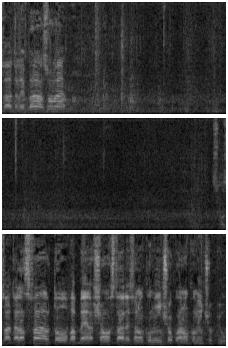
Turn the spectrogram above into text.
Scusate le basole. Scusate l'asfalto, vabbè, lasciamo stare, se non comincio qua non comincio più.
